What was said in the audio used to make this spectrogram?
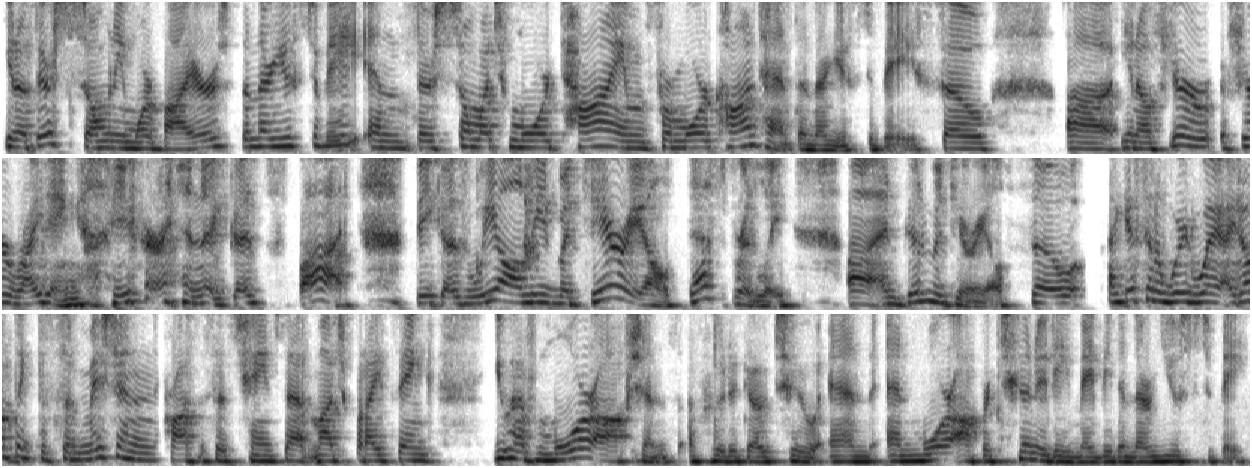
you know there's so many more buyers than there used to be and there's so much more time for more content than there used to be. So uh, you know, if you're if you're writing, you're in a good spot because we all need material desperately uh, and good material. So I guess in a weird way, I don't think the submission process has changed that much, but I think you have more options of who to go to and and more opportunity maybe than there used to be.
